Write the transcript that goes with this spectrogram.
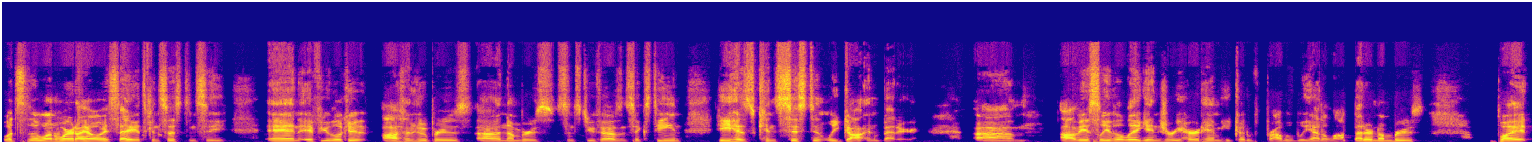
what's the one word I always say? It's consistency. And if you look at Austin Hooper's uh, numbers since 2016, he has consistently gotten better. Um, obviously, the leg injury hurt him. He could have probably had a lot better numbers. But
